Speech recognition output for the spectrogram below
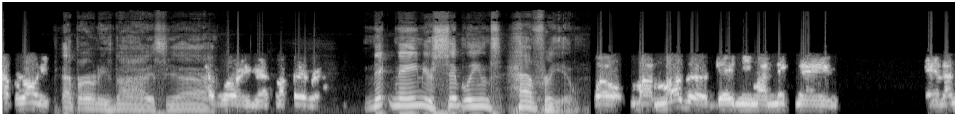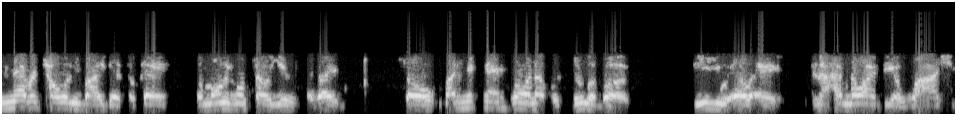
Pepperoni. Pepperoni's nice, yeah. Pepperoni, man. That's my favorite. Nickname your siblings have for you? Well, my mother gave me my nickname, and I never told anybody this, okay? So I'm only going to tell you, all right? So my nickname growing up was Dula Bug, D U L A, and I have no idea why she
